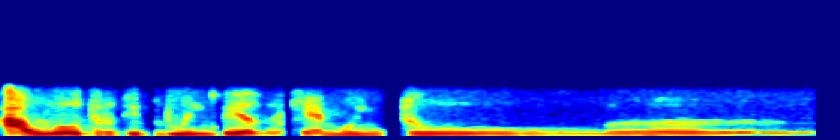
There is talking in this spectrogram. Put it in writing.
há um outro tipo de limpeza que é muito. Uh,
